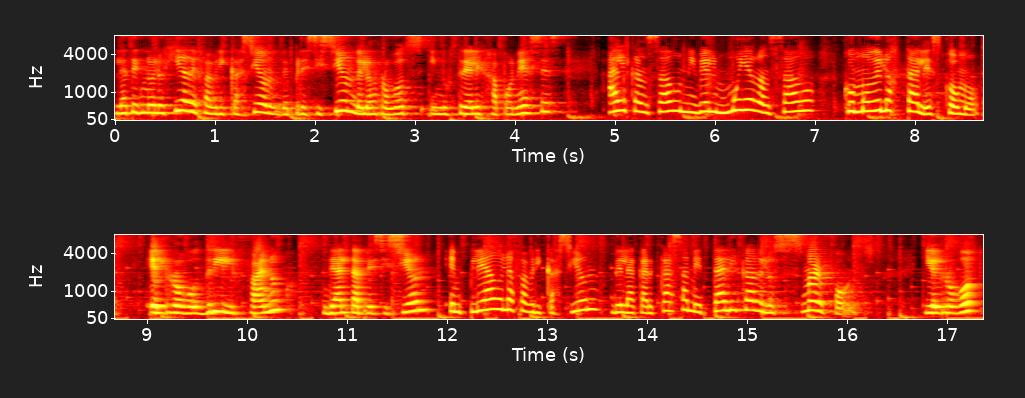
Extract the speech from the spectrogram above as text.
La tecnología de fabricación de precisión de los robots industriales japoneses ha alcanzado un nivel muy avanzado con modelos tales como el Robodrill Fanuc de alta precisión empleado en la fabricación de la carcasa metálica de los smartphones y el robot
